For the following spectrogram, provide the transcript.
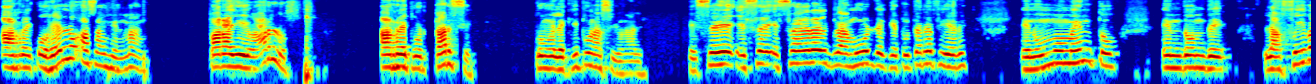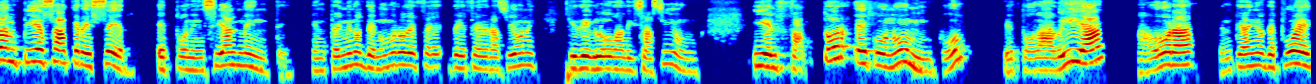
a recogerlos a San Germán para llevarlos a reportarse con el equipo nacional. Ese, ese, ese era el glamour de que tú te refieres en un momento en donde la FIBA empieza a crecer exponencialmente en términos de número de, de federaciones y de globalización. Y el factor económico, que todavía, ahora, 20 años después,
